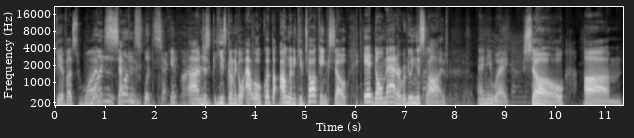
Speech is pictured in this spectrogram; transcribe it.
give us one, one second. one split second. I, I'm just he's gonna go out real quick, but I'm gonna keep talking, so it don't matter. We're doing this live. Anyway, so um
